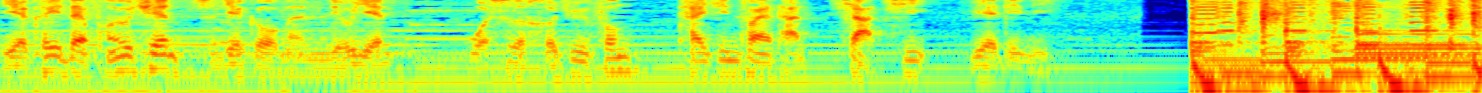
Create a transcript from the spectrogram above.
也可以在朋友圈直接给我们留言。我是何俊峰，开心创业谈，下期约定你。Thank you.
